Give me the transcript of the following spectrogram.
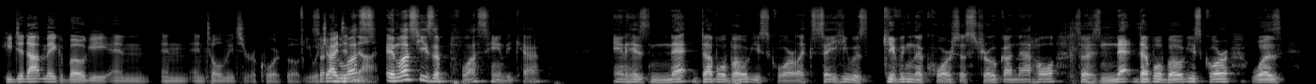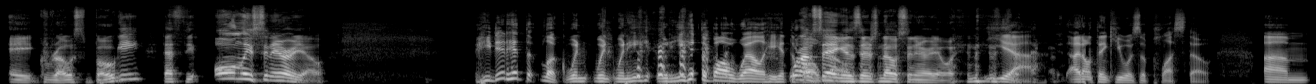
he did not make a bogey and and and told me to record bogey, which So I did unless, not. Unless he's a plus handicap and his net double bogey score, like say he was giving the course a stroke on that hole, so his net double bogey score was a gross bogey, that's the only scenario. He did hit the look when when when he when he hit the ball well. He hit the ball. what. I'm saying well. is there's no scenario in this. yeah, I don't think he was a plus though. Um,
